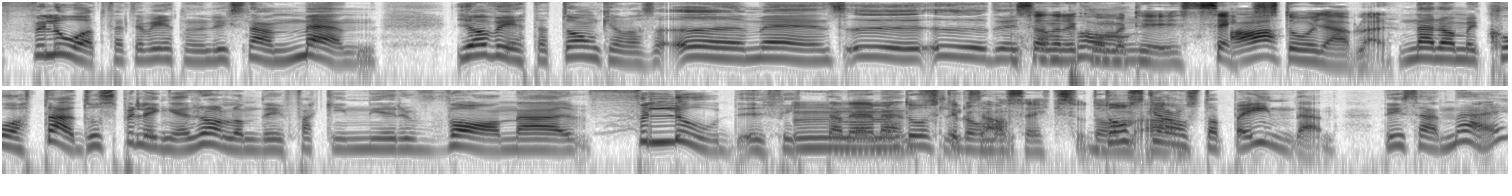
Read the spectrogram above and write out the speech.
förlåt för att jag vet när ni lyssnar men jag vet att de kan vara så öh mens, uh, uh, du vet, Sen när det tampong." kommer till sex, Ja. då jävlar. När de är kåta då spelar det ingen roll om det är fucking nirvana flod i fittan Mm, nej, men mens, då ska de liksom. ha sex och de- Då ska ja. de stoppa in den. Det är såhär, nej,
